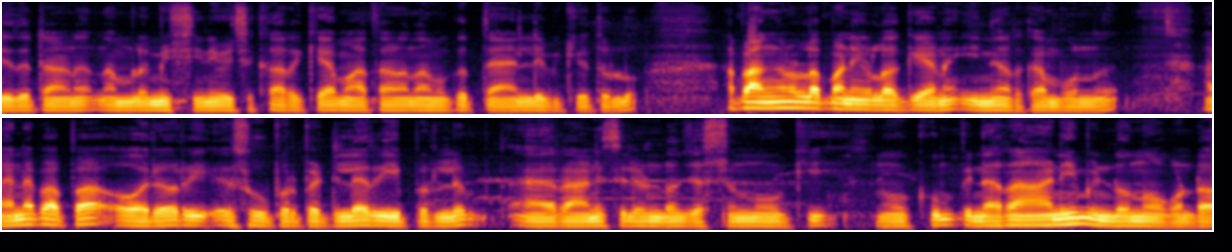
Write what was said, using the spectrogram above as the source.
ചെയ്തിട്ടാണ് നമ്മൾ മെഷീനിൽ വെച്ച് കറിക്കാൻ മാത്രമാണ് നമുക്ക് തേൻ ലഭിക്കത്തുള്ളൂ. അപ്പോൾ അങ്ങനെയുള്ള പണികളൊക്കെയാണ് ഇനി ഇറക്കാൻ പോകുന്നത്. അങ്ങനെ പപ്പ ഓരോ റീ സൂപ്പർ പെട്ടിലെ റീപ്പറിലും റാണീസിലുണ്ടോ ജസ്റ്റ് ഒന്ന് നോക്കി നോക്കും. പിന്നെ റാണിയും ഉണ്ടോ എന്ന് നോക്കണ്ടോ?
